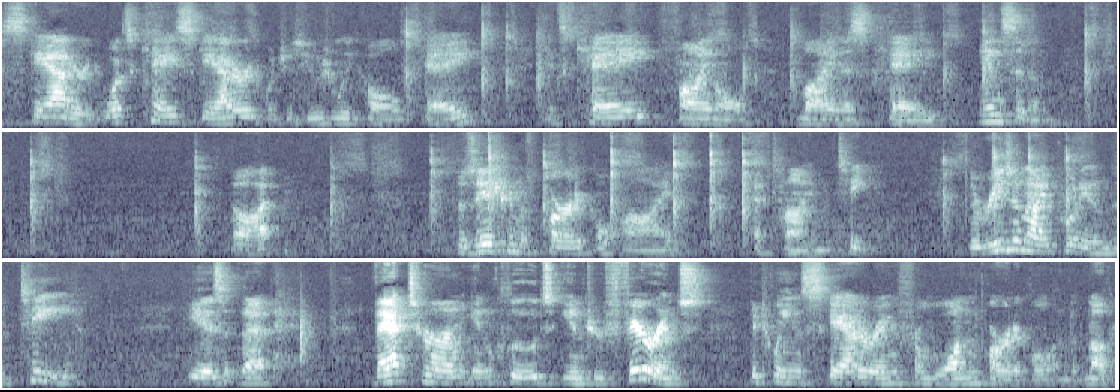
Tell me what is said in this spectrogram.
scattered. What's k scattered, which is usually called k? It's k final minus k incident dot position of particle i at time t. The reason I put in the t is that that term includes interference between scattering from one particle and another.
